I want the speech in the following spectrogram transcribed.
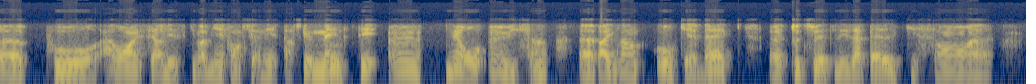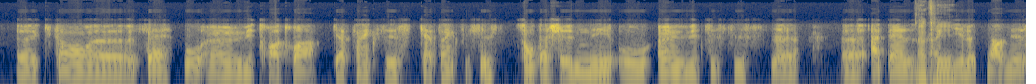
euh, pour avoir un service qui va bien fonctionner. Parce que même si c'est un numéro 1-800. Euh, par exemple, au Québec, euh, tout de suite, les appels qui sont euh, qui sont faits au 1-833 456 4566 sont acheminés au 1-866 appel, qui est le service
